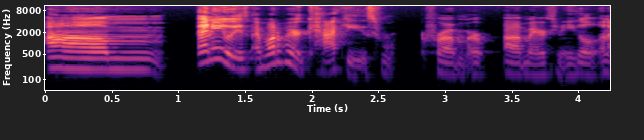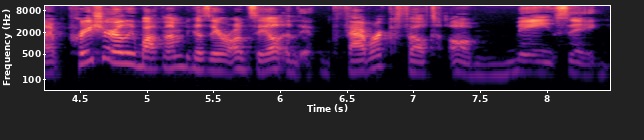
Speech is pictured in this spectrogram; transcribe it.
Um. Anyways, I bought a pair of khakis from, from uh, American Eagle, and I'm pretty sure I only bought them because they were on sale, and the fabric felt amazing.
